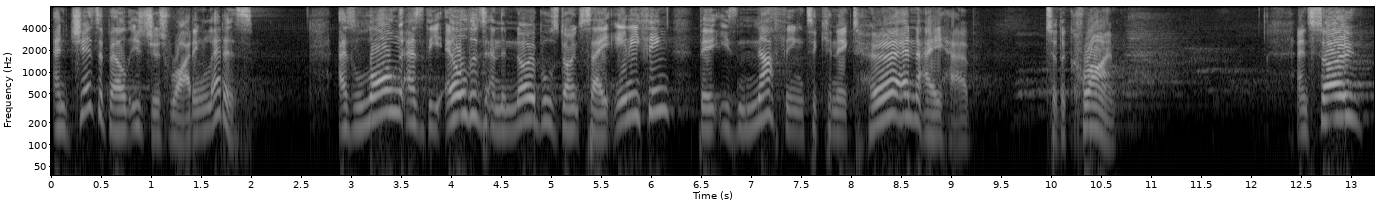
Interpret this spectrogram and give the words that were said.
And Jezebel is just writing letters. As long as the elders and the nobles don't say anything, there is nothing to connect her and Ahab to the crime. And so,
